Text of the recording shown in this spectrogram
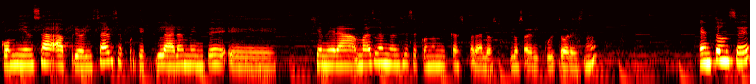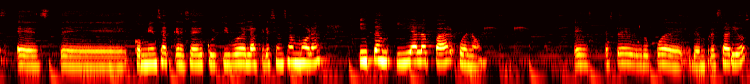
comienza a priorizarse porque claramente eh, genera más ganancias económicas para los, los agricultores, ¿no? Entonces, este, comienza a crecer el cultivo de la fresa en Zamora y, y a la par, bueno, este grupo de, empresarios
